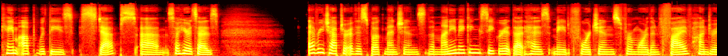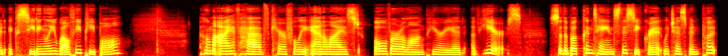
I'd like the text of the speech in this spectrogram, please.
came up with these steps. Um, so here it says, Every chapter of this book mentions the money making secret that has made fortunes for more than 500 exceedingly wealthy people, whom I have carefully analyzed over a long period of years. So the book contains the secret, which has been put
